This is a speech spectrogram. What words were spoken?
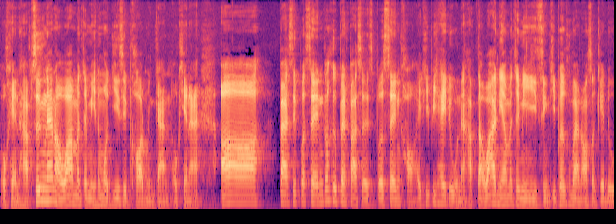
โอเคนะครับ ซึ่งแน่นอนว่ามันจะมีทั้งหมด 20 คอร์สเหมือนกันโอเคนะเอ่อ80%ก็คือเป็น 80%ของไอที่พี่ให้ดูนะครับ แต่ว่าอันนี้มันจะมีสิ่งที่เพิ่มขึ้นมาน้องสังเกตดู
